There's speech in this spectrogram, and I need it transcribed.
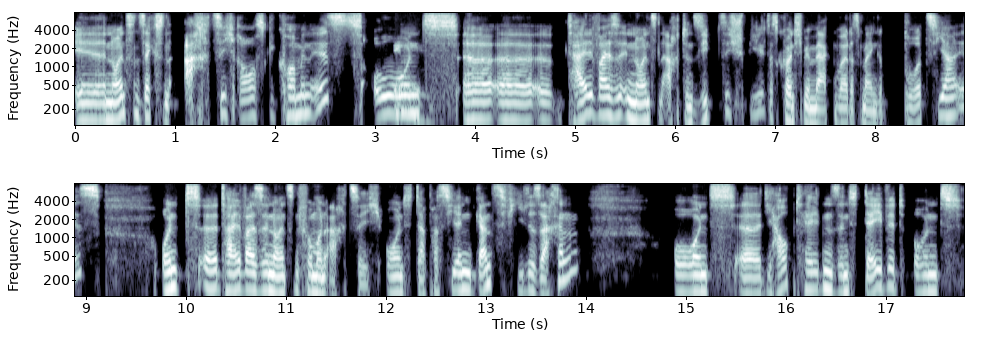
äh, 1986 rausgekommen ist und äh, äh, teilweise in 1978 spielt. Das konnte ich mir merken, weil das mein Geburtsjahr ist. Und äh, teilweise 1985. Und da passieren ganz viele Sachen. Und äh, die Haupthelden sind David und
